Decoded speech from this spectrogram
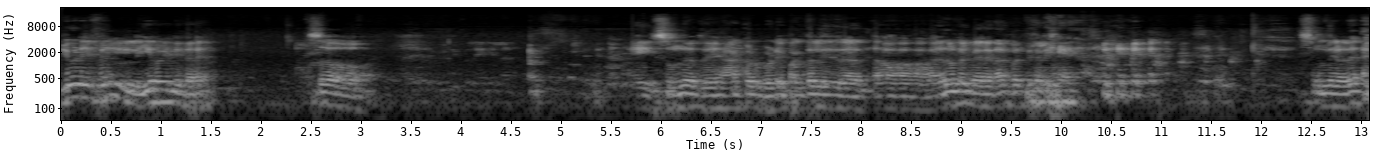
ಬ್ಯೂಟಿಫುಲ್ ಹೀರೋಯಿನ್ ಇದ್ದಾರೆ. ಸೊ ಏಯ್ ಸುಮ್ಮನೆ ಹಾಕೊಡ್ಬೇಡಿ ಪಕ್ಕದಲ್ಲಿ ಅಂತ. ಅದರ ನಾನು ಗೊತ್ತಿರಲಿ ಸುಮ್ಮನೆ ಹೇಳಿದೆ.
